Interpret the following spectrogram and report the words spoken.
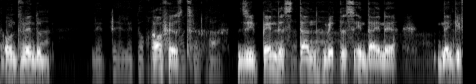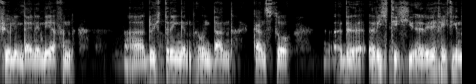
und wenn du aufhörst, sie bendest, dann wird es in deine, dein Gefühl, in deine Nerven äh, durchdringen und dann kannst du äh, richtig, richtigen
